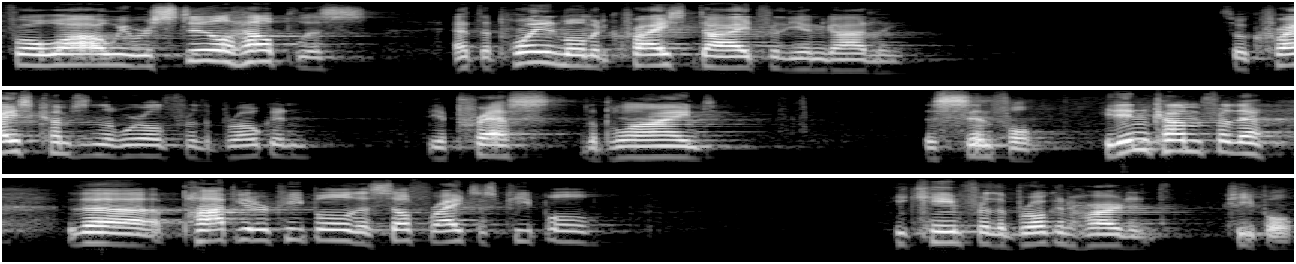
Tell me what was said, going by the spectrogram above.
For a while we were still helpless, at the appointed moment Christ died for the ungodly. So Christ comes in the world for the broken, the oppressed, the blind, the sinful. He didn't come for the, the popular people, the self righteous people. He came for the brokenhearted people.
